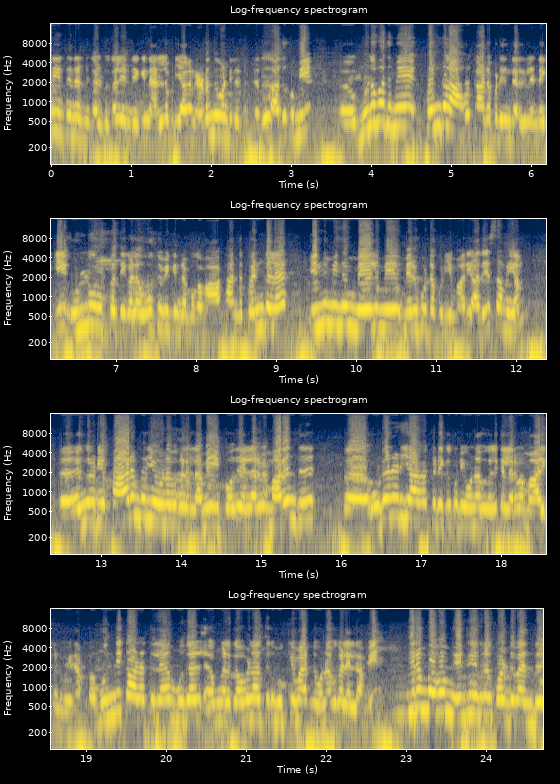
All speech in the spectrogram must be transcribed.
மகளிர் தின நிகழ்வுகள் இன்றைக்கு நல்லபடியாக நடந்து கொண்டிருக்கின்றது. அதுக்குமே முழுவதுமே பெண்களாக காணப்படுகின்றார்கள். இன்றைக்கு உள்ளூர் உற்பத்திகளை ஊக்குவிக்கின்ற முகமாக அந்த பெண்களை இன்னும் இன்னும் மேலுமே மெருகூட்டக்கூடிய மாதிரி. அதே சமயம் எங்களுடைய பாரம்பரிய உணவுகள் எல்லாமே இப்போது எல்லாருமே மறந்து உடனடியாக கிடைக்கக்கூடிய உணவுகளுக்கு எல்லாருமே மாறிக்கொண்டு போயிடும் அப்ப முந்தி காலத்துல முதல் உங்களுக்கு எவ்வளவுக்கு முக்கியமா இருந்த உணவுகள் எல்லாமே திரும்பவும் இன்றைய தினம் கொண்டு வந்து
